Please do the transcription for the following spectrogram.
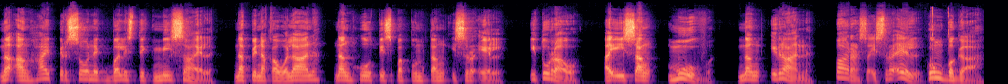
na ang hypersonic ballistic missile na pinakawalan ng Houthis papuntang Israel, ito raw ay isang move ng Iran para sa Israel. Kung baga,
